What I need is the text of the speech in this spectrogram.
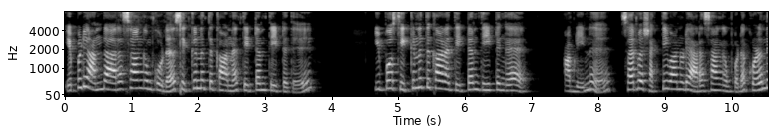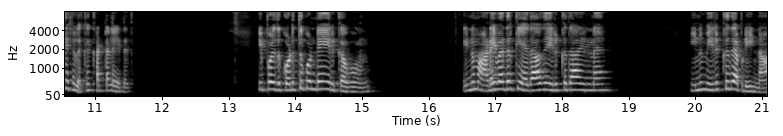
எப்படி அந்த அரசாங்கம் கூட சிக்கனத்துக்கான திட்டம் தீட்டது? இப்போ சிக்கனத்துக்கான திட்டம் தீட்டுங்க அப்படின்னு சர்வ சக்திவானுடைய அரசாங்கம் கூட குழந்தைகளுக்கு கட்டளையிடுது. இப்பொழுது கொடுத்து கொண்டே இருக்கவும் இன்னும் அடைவதற்கு ஏதாவது இருக்குதா என்ன? இன்னும் இருக்குது அப்படின்னா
